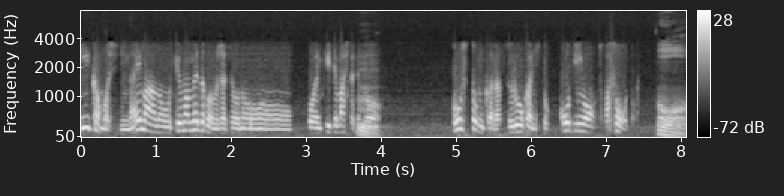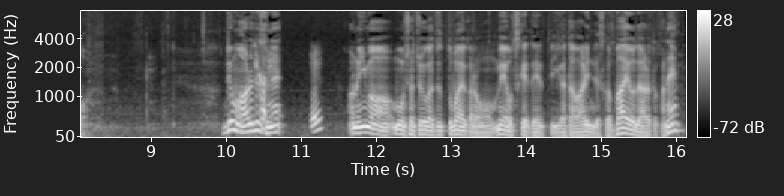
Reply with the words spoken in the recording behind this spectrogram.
いいかもしれない。今、あの、ヒューマンメタバの社長の講演聞いてましたけど、うんボストンから鶴岡に直行便を飛ばそうとか。おお。でもあれですね。え？あの、今、もう社長がずっと前からも目をつけてるって言い方は悪いんですが、バイオであるとかね、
